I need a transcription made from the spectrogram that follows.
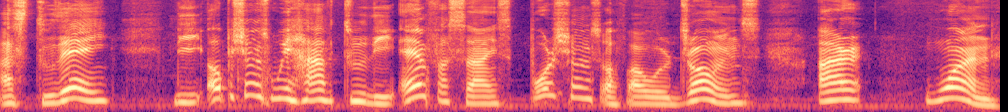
As today, the options we have to de-emphasize portions of our drawings are 1.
